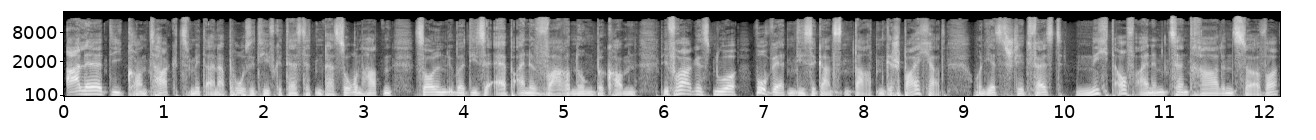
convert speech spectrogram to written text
alle, die Kontakt mit einer positiv getesteten Person hatten, sollen über diese App eine Warnung bekommen. Die Frage ist nur, wo werden diese ganzen Daten gespeichert? Und jetzt steht fest, nicht auf einem zentralen Server,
